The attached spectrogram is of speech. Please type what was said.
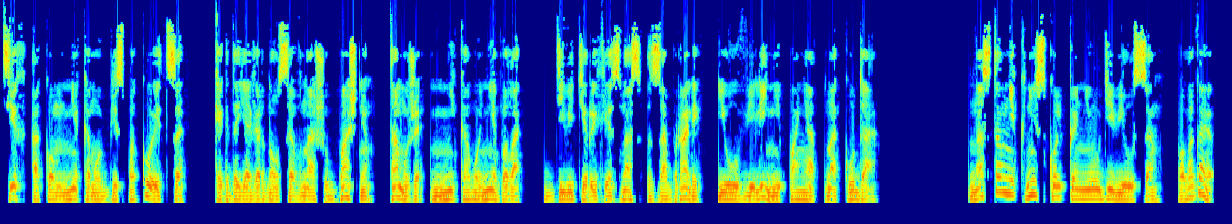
тех, о ком некому беспокоиться. Когда я вернулся в нашу башню, там уже никого не было. Девятерых из нас забрали и увели непонятно куда. Наставник нисколько не удивился. Полагаю,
